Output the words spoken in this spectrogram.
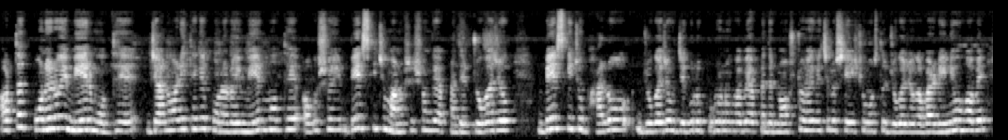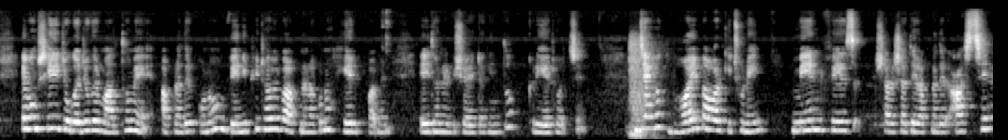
অর্থাৎ পনেরোই মের মধ্যে, জানুয়ারি থেকে পনেরোই মের মধ্যে অবশ্যই বেশ কিছু মানুষের সঙ্গে আপনাদের যোগাযোগ, বেশ কিছু ভালো যোগাযোগ যেগুলো পুরনোভাবে আপনাদের নষ্ট হয়ে গেছিল, সেই সমস্ত যোগাযোগ আবার রিনিউ হবে এবং সেই যোগাযোগের মাধ্যমে আপনাদের কোনো বেনিফিট হবে বা আপনারা কোনো হেল্প পাবেন। এই ধরনের বিষয়টা কিন্তু ক্রিয়েট হচ্ছে। যাই হোক, ভয় পাওয়ার কিছু নেই। মেন ফেজ সাড়ে সাথের আপনাদের আসছে।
